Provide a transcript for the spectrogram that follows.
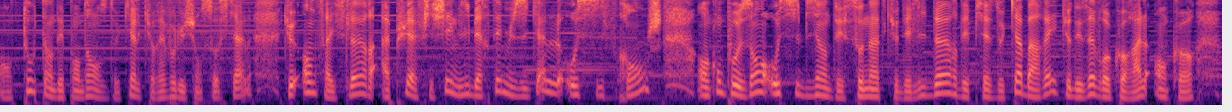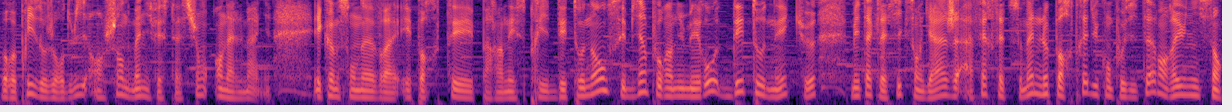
en toute indépendance de quelques révolutions sociales que Hans Eisler a pu afficher une liberté musicale aussi franche en composant aussi bien des sonates que des leaders, des pièces de cabaret que des œuvres chorales encore reprises aujourd'hui en chant de manifestation en Allemagne. Et comme son œuvre est porté par un esprit détonnant, c'est bien pour un numéro détonné que Métaclassique s'engage à faire cette semaine le portrait du compositeur en réunissant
